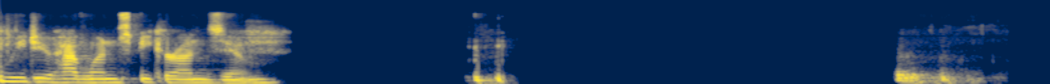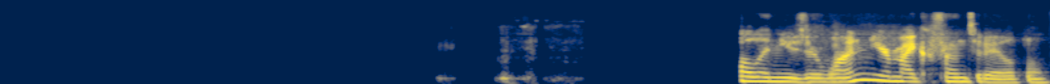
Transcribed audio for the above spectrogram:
We do have one speaker on Zoom. Call in user one, your microphone's available.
